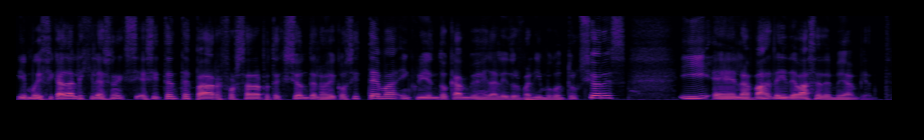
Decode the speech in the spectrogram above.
y modificar las legislaciones existentes para reforzar la protección de los ecosistemas, incluyendo cambios en la ley de urbanismo y construcciones y en la ley de bases del medio ambiente.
